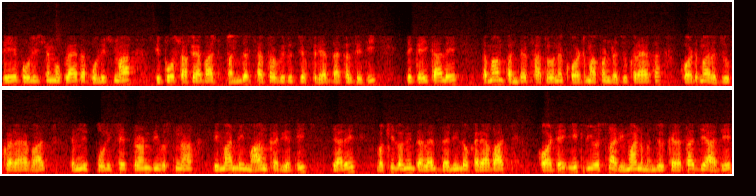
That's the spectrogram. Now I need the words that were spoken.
તે પોલીસને મોકલાયા હતા. પોલીસમાં રિપોર્ટ આપ્યા બાદ પંદર છાત્રો વિરુદ્ધ જે ફરિયાદ દાખલ થઈ હતી, તે ગઈકાલે તમામ પંદર છાત્રોને કોર્ટમાં પણ રજૂ કરાયા હતા. કોર્ટમાં રજૂ કરાયા બાદ તેમની પોલીસે ત્રણ દિવસના રિમાન્ડની માંગ કરી હતી. જ્યારે વકીલોની દલીલો કર્યા બાદ કોર્ટે એક દિવસના રિમાન્ડ મંજૂર કર્યા હતા, જે આજે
